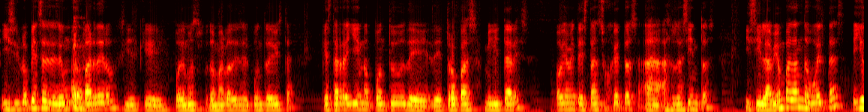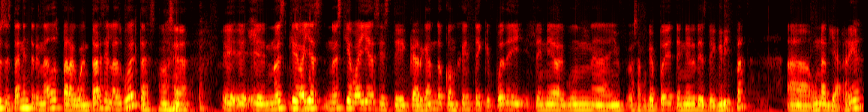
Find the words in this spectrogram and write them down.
Y si lo piensas desde un bombardero, si es que podemos tomarlo desde el punto de vista, que está relleno, pon tú, de, de tropas militares, obviamente están sujetos a, a sus asientos, y si el avión va dando vueltas, ellos están entrenados para aguantarse las vueltas. O sea, eh, eh, eh, no es que vayas, no es que vayas este, cargando con gente que puede tener alguna, o sea, que puede tener desde gripa a una diarrea.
